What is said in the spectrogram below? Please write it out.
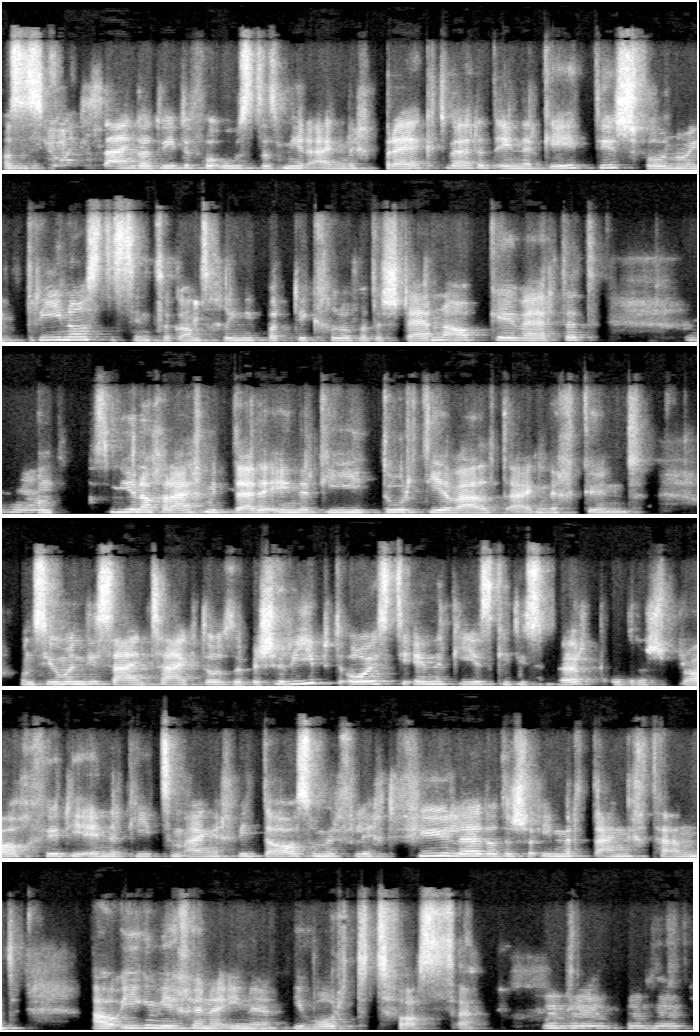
Also das Human Design geht wieder davon aus, dass wir eigentlich prägt werden, energetisch von Neutrinos. Das sind so ganz kleine Partikel, die von den Sternen abgegeben werden. Mhm. Und dass wir nachher eigentlich mit dieser Energie durch die Welt eigentlich gehen. Und das Human Design zeigt also, beschreibt uns die Energie, es gibt uns Wörter oder eine Sprache für die Energie, um eigentlich wie das, was wir vielleicht fühlen oder schon immer gedacht haben, auch irgendwie können in, in Wort zu fassen. Mhm, mhm.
